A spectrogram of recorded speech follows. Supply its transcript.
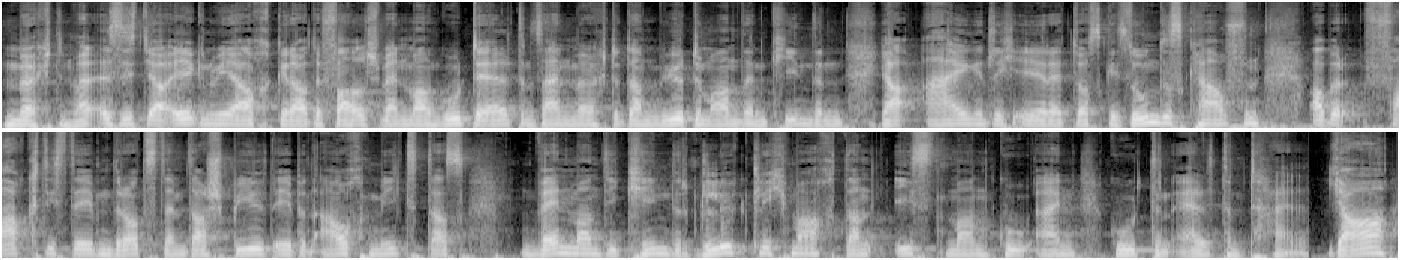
möchten. Weil es ist ja irgendwie auch gerade falsch, wenn man gute Eltern sein möchte, dann würde man den Kindern ja eigentlich eher etwas Gesundes kaufen. Aber Fakt ist eben trotzdem, da spielt eben auch mit, dass wenn man die Kinder glücklich macht, dann ist man ein guter Elternteil. Ja,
